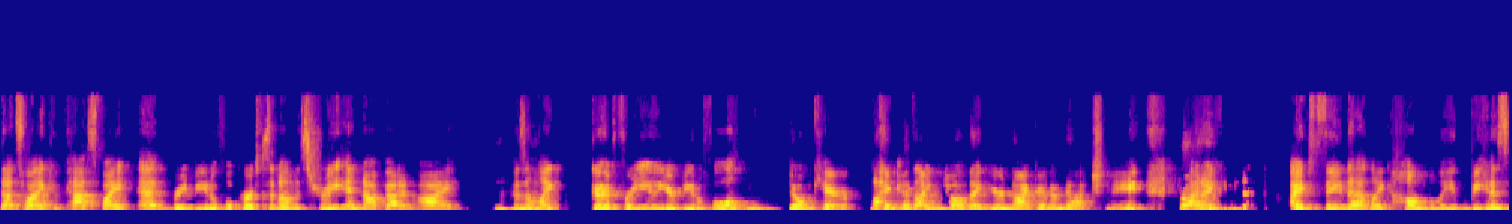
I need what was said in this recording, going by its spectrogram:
That's why I could pass by every beautiful person on the street and not bat an eye. Because I'm Mhm. like, good for you. You're beautiful. Don't care. Like, because I know that you're not going to match me. And I Right. I say that like humbly because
